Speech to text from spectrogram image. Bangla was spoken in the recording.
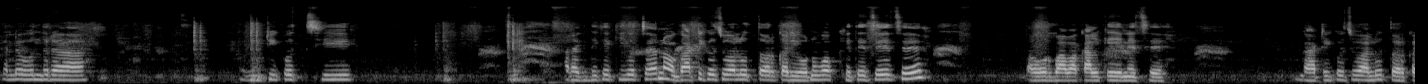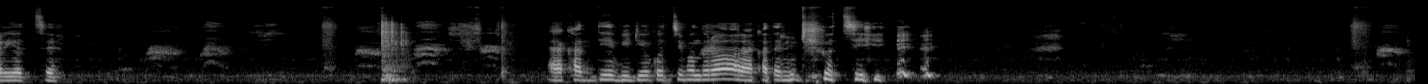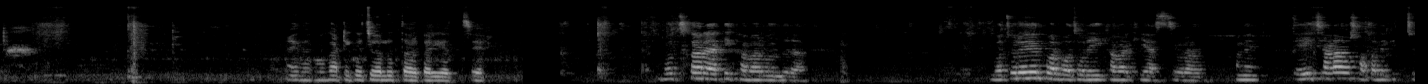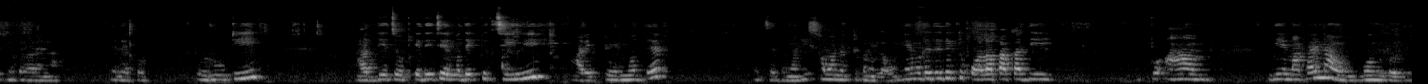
হ্যালো বন্ধুরা, রুটি করছি। আর একদিকে কী হচ্ছে জানো, গাটি কচু আলুর তরকারি, অনুভব খেতে চেয়েছে। তা ওর বাবা কালকে এনেছে। গাটি কচু আলুর তরকারি হচ্ছে। এক হাত দিয়ে ভিডিও করছি বন্ধুরা, আর এক হাতে রুটি করছি। এই দেখো গাটি কচু, আলুর তরকারি হচ্ছে। রোজকার একই খাবার বন্ধুরা। বছরের পর বছর এই খাবার খেয়ে আসছে ওরা। মানে এই ছাড়াও সকালে কিচ্ছু খেতে পারে না। এই দেখো, রুটি হাত দিয়ে চটকে দিয়েছি, এর মধ্যে একটু চিনি আর একটু এর মধ্যে হচ্ছে তোমার এই সামান্য একটুখানি লবণ। এর মধ্যে যদি একটু কলা পাকা দিই, একটু আম দিয়ে মাখায় না বমি করবে।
